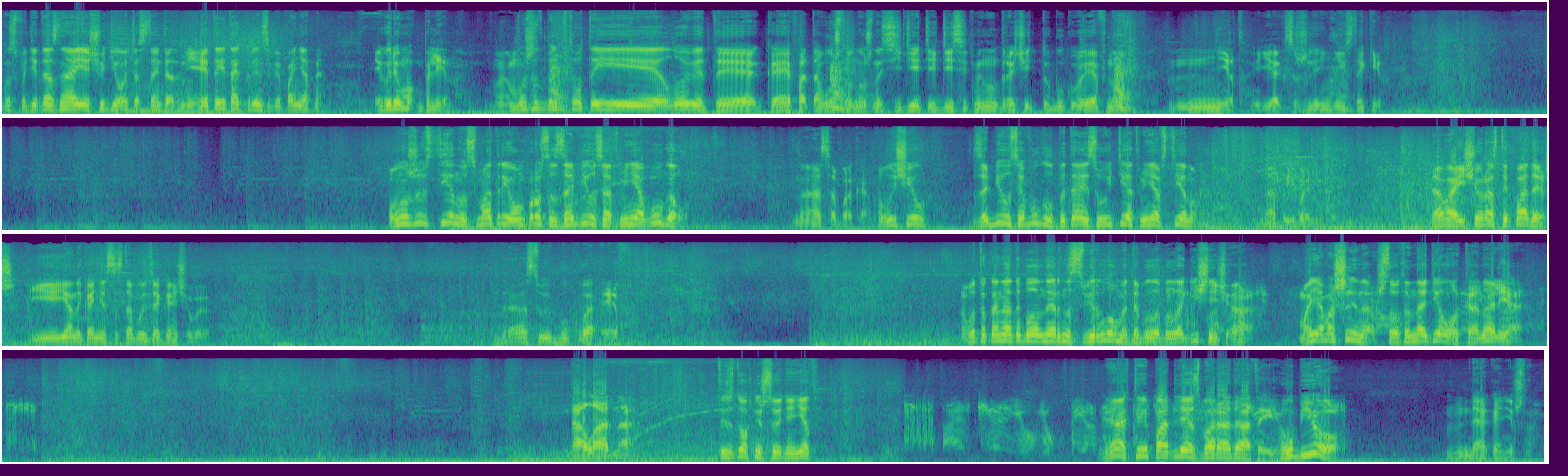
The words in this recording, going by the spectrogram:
Господи, да знаю я, что делать, отстань от меня. Это и так, в принципе, понятно. Я говорю, блин, может быть, кто-то и ловит э, кайф от того, что нужно сидеть и 10 минут дрочить ту букву F, но нет, я, к сожалению, не из таких. Он уже в стену, смотри, он просто забился от меня в угол. На, собака, получил? Забился в угол, пытаясь уйти от меня в стену. На, поебальнику. Давай, еще раз ты падаешь, и я наконец-то с тобой заканчиваю. Здравствуй, буква F. Вот только надо было, наверное, сверлом, это было бы логичнее. А, моя машина, что ты наделал, каналья? Да ладно. Ты сдохнешь сегодня, нет? Ах ты, подлез бородатый, убью! Да, конечно.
